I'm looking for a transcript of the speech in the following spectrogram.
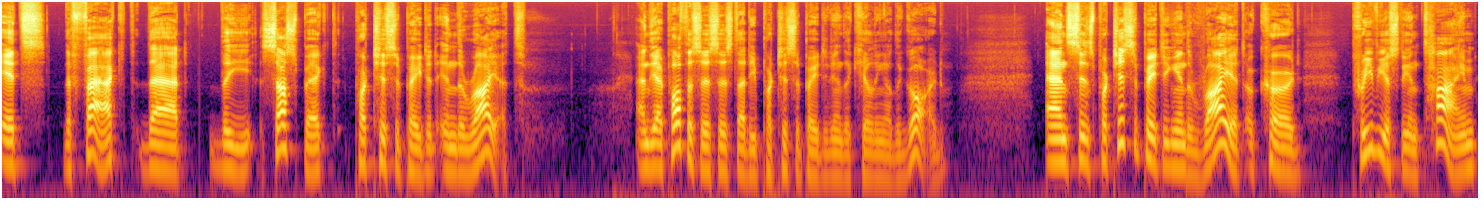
it's the fact that the suspect participated in the riot. And the hypothesis is that he participated in the killing of the guard. And since participating in the riot occurred previously in time,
